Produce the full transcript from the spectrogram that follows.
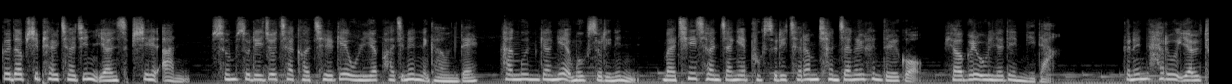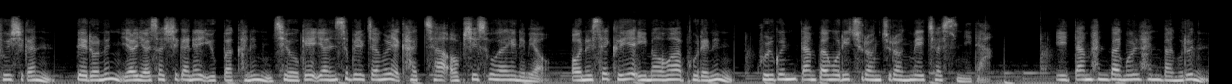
끝없이 펼쳐진 연습실 안, 숨소리조차 거칠게 울려 퍼지는 가운데 강문경의 목소리는 마치 전장의 북소리처럼 천장을 흔들고 벽을 울려댑니다. 그는 하루 12시간, 때로는 16시간에 육박하는 지옥의 연습 일정을 가차 없이 소화해내며 어느새 그의 이마와 볼에는 굵은 땀방울이 주렁주렁 맺혔습니다. 이 땀 한 방울 한 방울은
